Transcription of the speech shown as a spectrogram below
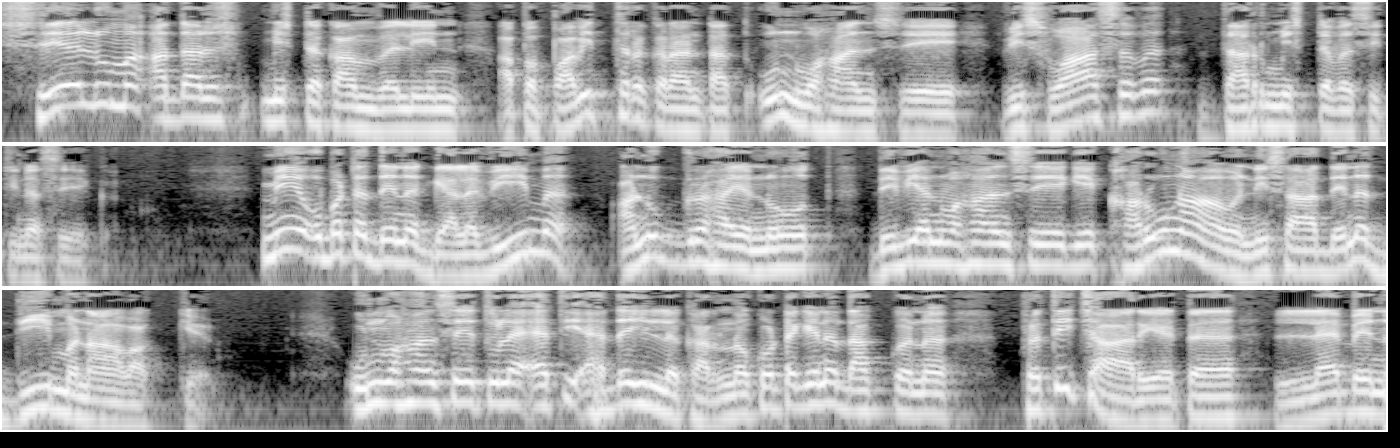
සියලුම අදර්මිෂ්ටකම්වලින් අප පවිත්‍ර කරන්ටත් උන්වහන්සේ විශ්වාසව ධර්මිෂ්ටව සිටිනසේක. මේ ඔබට දෙන ගැලවීම අනුග්‍රහය නොහොත් දෙවියන් වහන්සේගේ කරුණාව නිසා දෙන දීමනාවක්ය. උන්වහන්සේ තුළ ඇති ඇදහිල්ල කරනකොටගෙන දක්වන ප්‍රතිචාරයට ලැබෙන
